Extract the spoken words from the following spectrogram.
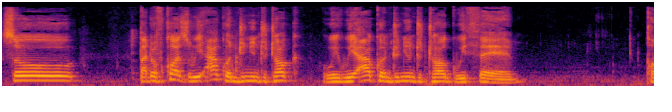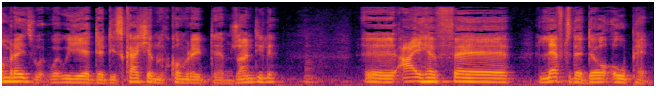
So, but of course, we are continuing to talk. We, we are continuing to talk with uh, comrades. We, we had a discussion with Comrade um. Uh, I have uh, left the door open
